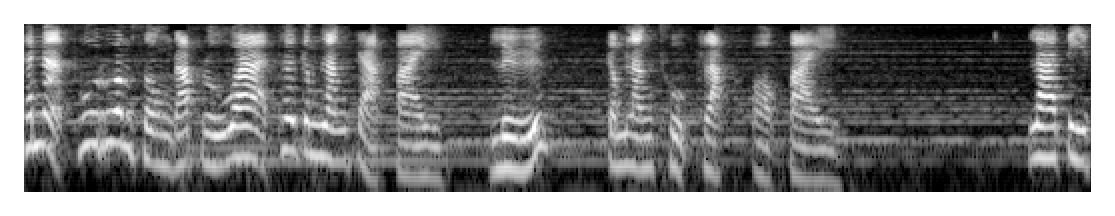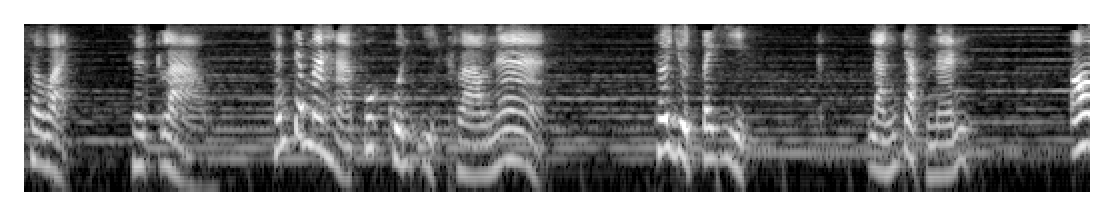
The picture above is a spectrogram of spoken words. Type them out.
ขณะผู้ร่วมทรงรับรู้ว่าเธอกำลังจากไป หรือกำลังถูกผลักออกไป ลาตีสวัสดิ์เธอกล่าว ฉันจะมาหาพวกคุณอีกคราวหน้า เธอหยุดไปอีก หลังจากนั้น อ้อ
